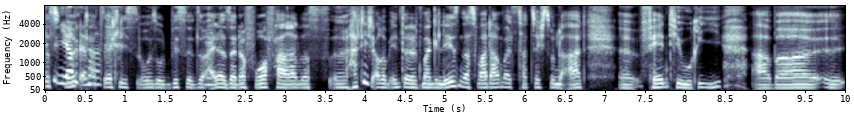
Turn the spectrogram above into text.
es wirkt tatsächlich so, so ein bisschen so einer seiner Vorfahren. Das äh, hatte ich auch im Internet mal gelesen. Das war damals tatsächlich so eine Art äh, Fantheorie aber äh,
